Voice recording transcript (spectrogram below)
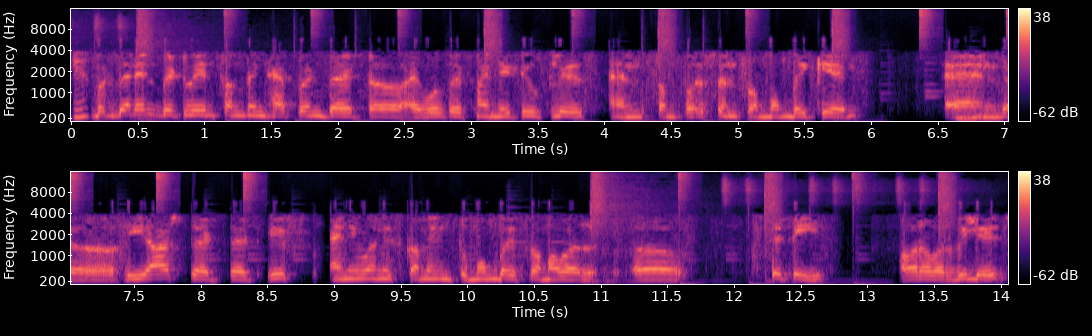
Yeah. But then in between something happened that uh, I was at my native place and some person from Mumbai came and uh, he asked that, that if anyone is coming to Mumbai from our uh, city or our village,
